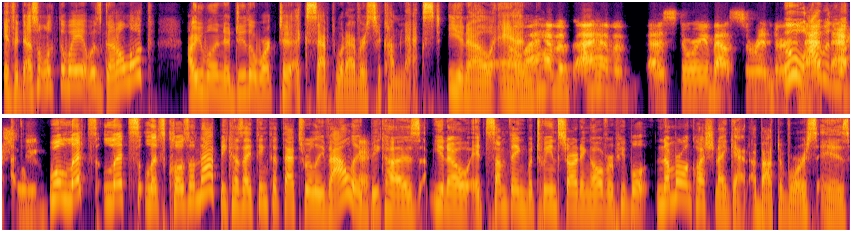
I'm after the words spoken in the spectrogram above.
if it doesn't look the way it was going to look are you willing to do the work to accept whatever's to come next you know and oh, I have a I have a, a story about surrender. And I would actually Well, let's let's let's close on that because I think that that's really valid Okay. because you know it's something between starting over. People, number one question I get about divorce is.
